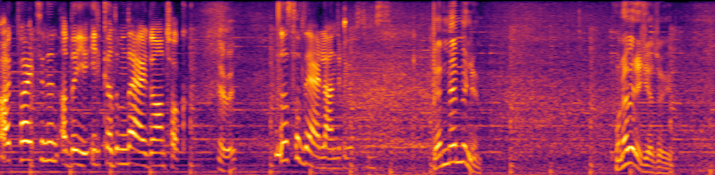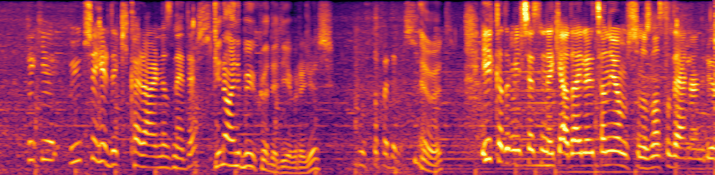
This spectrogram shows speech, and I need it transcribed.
AK Parti'nin adayı ilk adımda Erdoğan Tok. Evet. Nasıl değerlendiriyorsunuz? Ben memnunum. Ona vereceğiz oyu. Peki Büyükşehir'deki kararınız nedir? Yine aynı büyük belediye vereceğiz. Mustafa Demir. Evet. İlk adım ilçesindeki adayları tanıyor musunuz? Nasıl değerlendiriyorsunuz?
